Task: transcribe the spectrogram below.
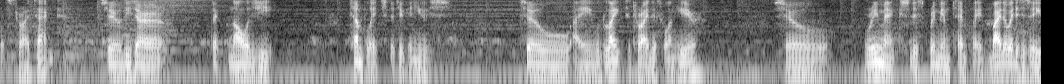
Let's try tech. So these are technology templates that you can use. So I would like to try this one here. So remix this premium template. By the way this is a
